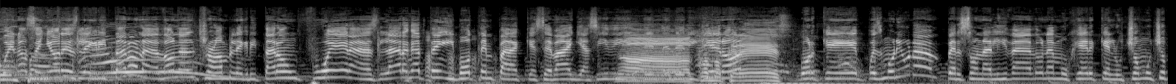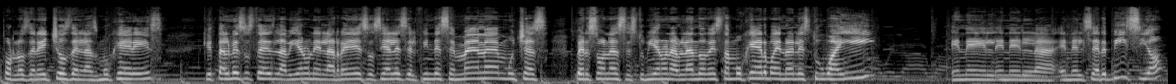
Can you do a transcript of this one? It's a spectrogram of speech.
Bueno, señores, le gritaron a Donald Trump, le gritaron fueras, lárgate y voten para que se vaya. Así No, le- le dijeron. ¿cómo crees? Porque pues murió una personalidad, una mujer que luchó mucho por los derechos de las mujeres. Que tal vez ustedes la vieron en las redes sociales el fin de semana. Muchas personas estuvieron hablando de esta mujer. Bueno, él estuvo ahí en el, en el, ah, en el servicio.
